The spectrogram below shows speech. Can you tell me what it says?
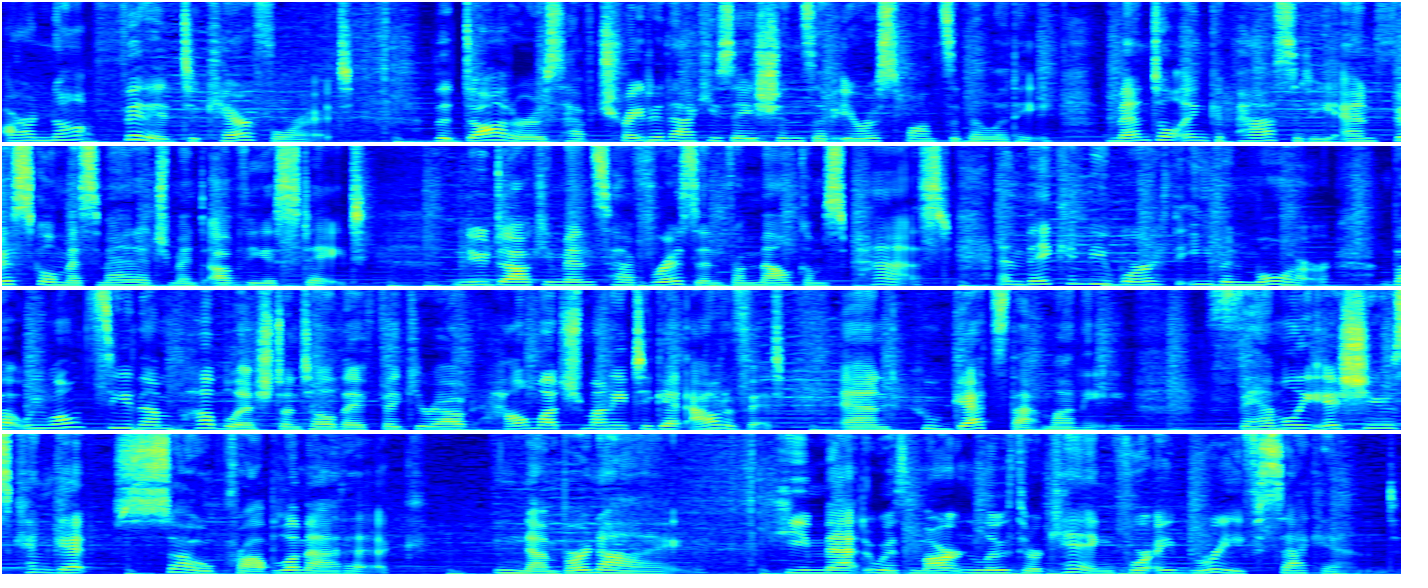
are not fitted to care for it. The daughters have traded accusations of irresponsibility, mental incapacity, and fiscal mismanagement of the estate. New documents have risen from Malcolm's past, and they can be worth even more, but we won't see them published until they figure out how much money to get out of it and who gets that money. Family issues can get so problematic. Number 9. He met with Martin Luther King for a brief second.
